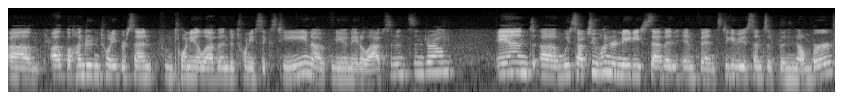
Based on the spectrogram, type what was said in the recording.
um, up 120% from 2011 to 2016 of neonatal abstinence syndrome. And um, we saw 287 infants, to give you a sense of the number,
